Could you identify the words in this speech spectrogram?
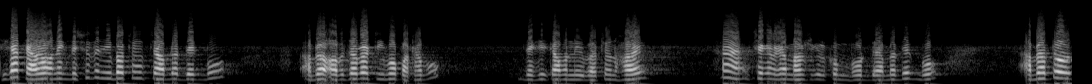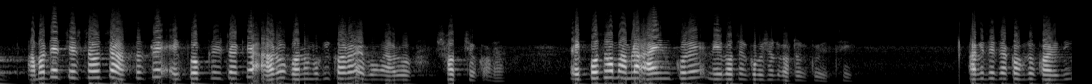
ঠিক আছে, আরও অনেক দেশে তো নির্বাচন হচ্ছে, আমরা দেখব, আমরা অবজারভার টিমও পাঠাবো, দেখি কেমন নির্বাচন হয়। হ্যাঁ সেখানকার মানুষ কীরকম ভোট দেয়, আমরা দেখব। আমরা তো, আমাদের চেষ্টা হচ্ছে আস্তে আস্তে এই প্রক্রিয়াটাকে আরও গণমুখী করা এবং আরও স্বচ্ছ করা। এই প্রথম আমরা আইন করে নির্বাচন কমিশন গঠন করেছি। আগে তো এটা কখনো করেনি।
